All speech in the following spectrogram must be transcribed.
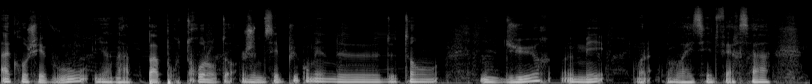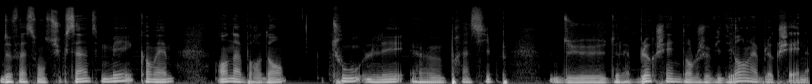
accrochez-vous, il n'y en a pas pour trop longtemps. Je ne sais plus combien de, temps il dure, mais voilà, on va essayer de faire ça de façon succincte, mais quand même en abordant tous les euh, principes de la blockchain dans le jeu vidéo, dans la blockchain,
